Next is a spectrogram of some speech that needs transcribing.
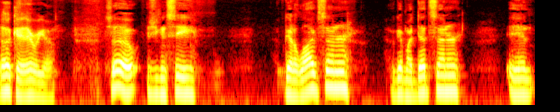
Okay there we go. So as you can see I've got a live center I've got my dead center and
